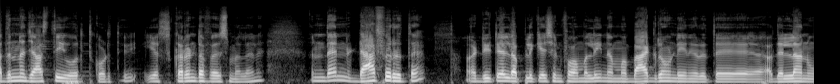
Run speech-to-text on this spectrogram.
ಅದನ್ನು ಜಾಸ್ತಿ ಒರ್ತು ಕೊಡ್ತೀವಿ ಎಸ್ ಕರೆಂಟ್ ಅಫೇರ್ಸ್ ಮೇಲೆ ಆ್ಯಂಡ್ ದೆನ್ ಡ್ಯಾಫ್ ಇರುತ್ತೆ ಡೀಟೇಲ್ಡ್ ಅಪ್ಲಿಕೇಶನ್ ಫಾರ್ಮಲ್ಲಿ ನಮ್ಮ ಬ್ಯಾಕ್ಗ್ರೌಂಡ್ ಏನಿರುತ್ತೆ, ಅದೆಲ್ಲನೂ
